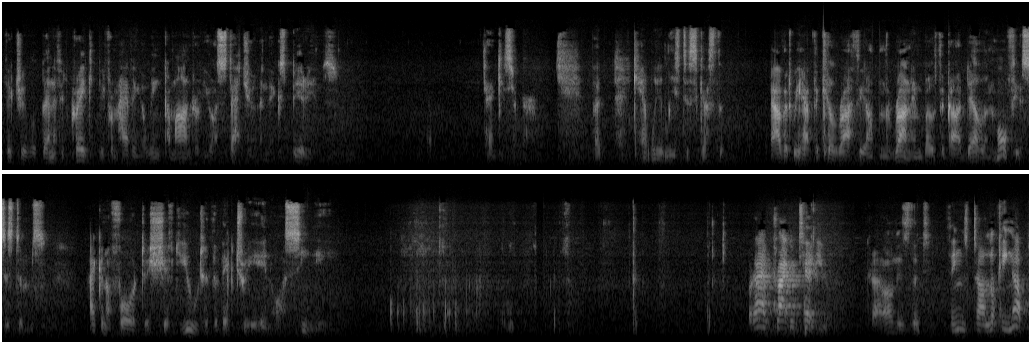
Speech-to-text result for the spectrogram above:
The Victory will benefit greatly from having a wing commander of your stature and experience. Thank you, sir. But can't we at least discuss the. Now that we have the Kilrathi on the run in both the Gardel and Morpheus systems, I can afford to shift you to the Victory in Orsini. What I'm trying to tell you, Colonel, is that things are looking up.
